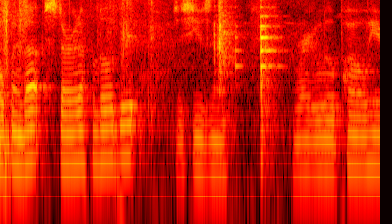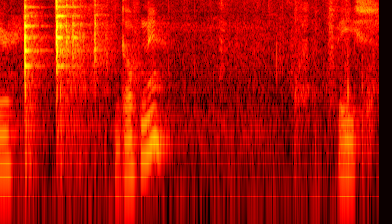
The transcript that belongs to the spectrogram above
Open it up, stir it up a little bit, just using a regular little pole here. Go from there. É isso.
